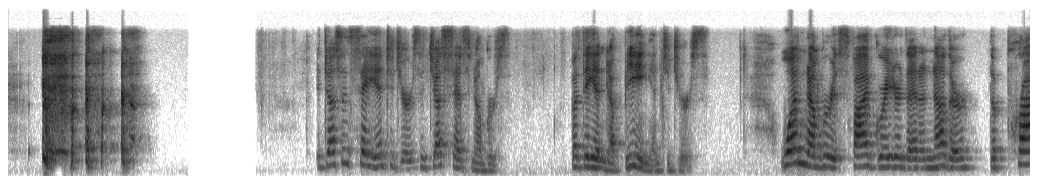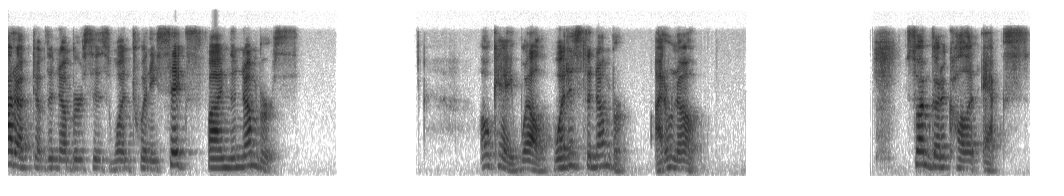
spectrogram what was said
it doesn't say integers, it just says numbers, but they end up being integers. One number is 5 greater than another. The product of the numbers is 126. Find the numbers. Okay, well, what is the number? I don't know. So I'm going to call it X.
